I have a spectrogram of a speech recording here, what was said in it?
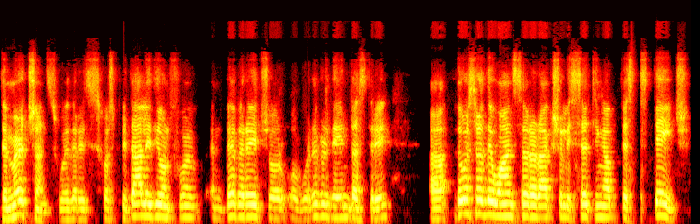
the merchants, whether it's hospitality on food and beverage or, or whatever the industry, uh, those are the ones that are actually setting up the stage,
